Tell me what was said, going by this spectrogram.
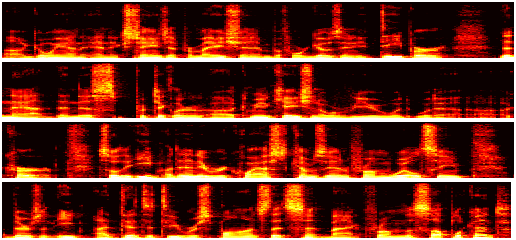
uh, go in and exchange information. And before it goes any deeper than that, then this particular uh, communication overview would, would occur. So the EAP identity request comes in from WILSI. There's an EAP identity response that's sent back from the supplicant.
